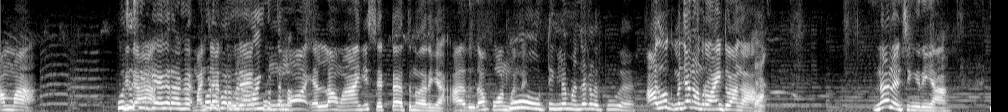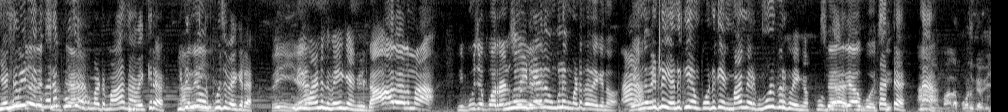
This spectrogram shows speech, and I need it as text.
ஆமா. பூஜை? சீர் கேக்குறாங்க. மஞ்சள் வாங்கி எல்லாம் வாங்கி செட்டா எடுத்துன்னு வரீங்க. அதுக்கு தான் ஃபோன் பூ விட்டீங்களே மஞ்சள் கலர் பூவு? அதுவும் மஞ்சள் வாங்கிட்டு வாங்க. என்ன நினைச்சுங்கிறீங்க எங்க பூஜை வீட்டுல தானே பூஜை. வைக்க மாட்டோமா? நான் வைக்கிறேன். இதுக்கு. ஒரு பூஜை வைக்கிறேன். வெய்ய. நீங்க வாங்கி வந்து வைங்க எங்களுக்கு. தாராளமா நீ பூஜை போடுறேன்னு உங்க சொல்லு. வீட்லயே உங்களுக்கு மட்டும் தான் வைக்கணும். எங்க வீட்ல எனக்கு என் பொண்ணுக்கு எங்க மாமியாருக்கு மூணு பேருக்கு வைங்க. சரியா போச்சு. தட்டை. மாலை போடு கவி.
